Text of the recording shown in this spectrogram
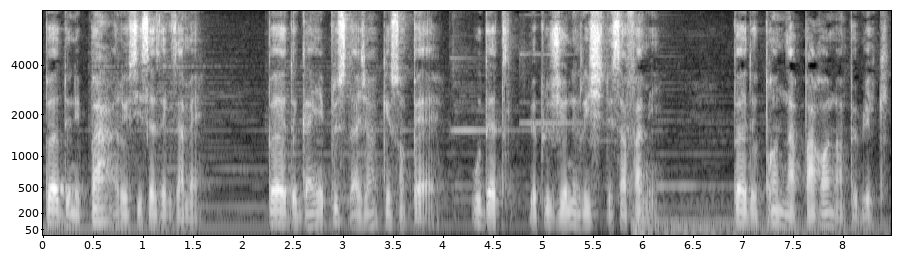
Peur de ne pas réussir ses examens, peur de gagner plus d'argent que son père ou d'être le plus jeune riche de sa famille, peur de prendre la parole en public,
